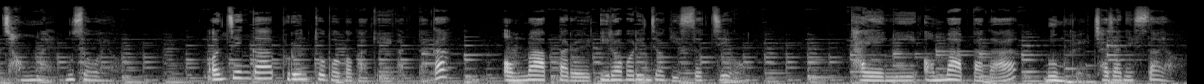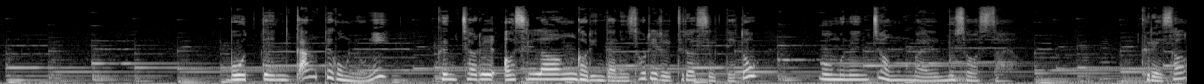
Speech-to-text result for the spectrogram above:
정말 무서워요. 언젠가 브론토 버거 가게에 갔다가 엄마 아빠를 잃어버린 적이 있었지요. 다행히 엄마 아빠가 무무를 찾아냈어요. 못된 깡패 공룡이 근처를 어슬렁거린다는 소리를 들었을 때도 무무는 정말 무서웠어요. 그래서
